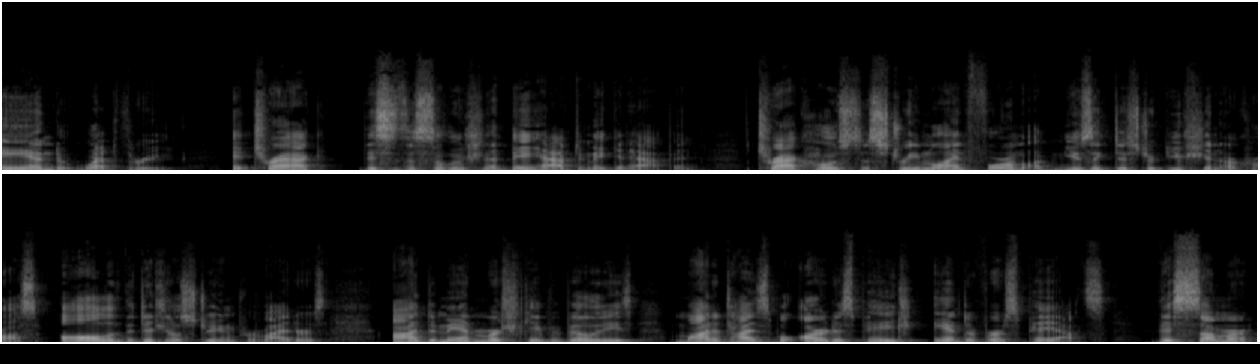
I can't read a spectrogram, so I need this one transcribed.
and Web 3? At Track, this is the solution that they have to make it happen. Track hosts a streamlined forum of music distribution across all of the digital streaming providers, on demand merch capabilities, monetizable artist page, and diverse payouts. This summer,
